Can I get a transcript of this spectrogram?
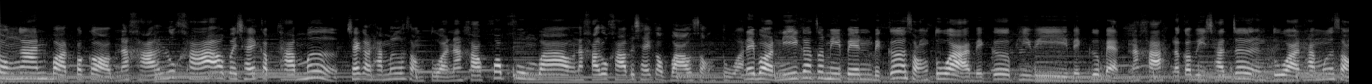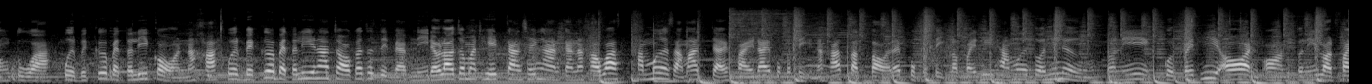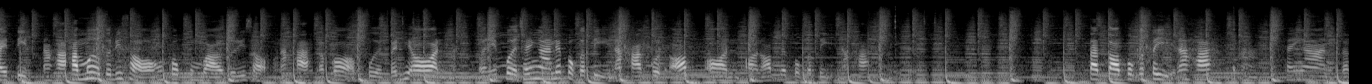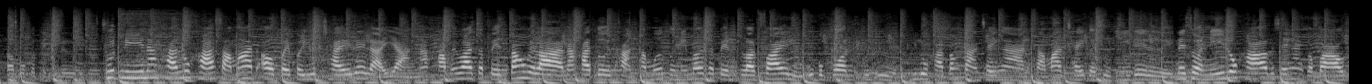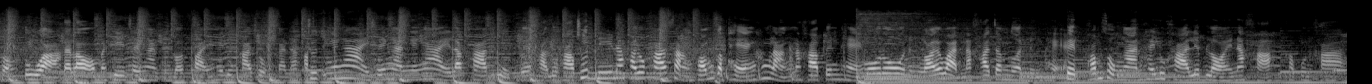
ส่งงานบอร์ดประกอบนะคะ ลูกค้าเอาไปใช้กับทัมเมอร์ใช้กับทัมเมอร์2ตัวนะคะ ควบคุมวาล์วนะคะ ลูกค้าไปใช้กับวาล์ว2ตัว ในบอร์ดนี้ก็จะมีเป็นเบเกอร์2ตัวเบเกอร์ PV เบเกอร์แบตนะคะ แล้วก็มีชาร์จเจอร์1ตัวทัมเมอร์2ตัว เปิดเบเกอร์แบตเตอรี่ก่อนนะคะ เปิดเบเกอร์แบตเตอรี่หน้าจอก็จะติดแบบนี้ เดี๋ยวเราจะมาเทสการใช้งานกันนะคะ ว่าทัมเมอร์สามารถจ่ายไฟได้ปกตินะคะ ตัดต่อได้ปกติเราไปที่ทัมเมอร์ตัวที่ 1 ตอนนี้กดไปที่ออนออนตัวนี้หลอดไฟติดนะคะทัมเมอร์ตัวที่ 2 ควบคุมวาล์วตัวที่ 2นะคะ แล้วก็เปิดไปที่ออน ตอนนี้เปิดใช้งานได้ปกตินะคะ กดออฟออนออนออฟได้ปกตินะคะ ตัดต่อปกตินะคะ ใช้งานตัดต่อปกติเลย ชุดนี้นะคะลูกค้าสามารถเอาไปประยุกต์ใช้ได้หลายอย่างนะคะ ไม่ว่าจะเป็นตั้งเวลานะคะ โดยผ่านทัมเมอร์ตัวนี้ไม่ว่าจะเป็นหลอดไฟหรืออุปกรณ์อื่นๆ ที่ลูกค้าต้องการใช้งาน สามารถใช้กับชุดนี้ได้เลย ในส่วนนี้ลูกค้าเอาไปใช้งานกับบาวสองตัว แต่เราเอามาเทใช้งานกับหลอดไฟให้ลูกค้าชมกันนะคะชุดง่ายๆ ใช้งานง่าย ๆ ราคาถูกด้วยค่ะลูกค้าชุดนี้นะคะ ลูกค้าสั่งพร้อมกับแผงข้างหลังนะคะ เป็นแผงโมโน 100 วัตต์นะคะจำนวนหนึ่งแผงเสร็จพร้อมส่งงานให้ลูกค้าเรียบร้อยนะคะขอบคุณค่ะ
